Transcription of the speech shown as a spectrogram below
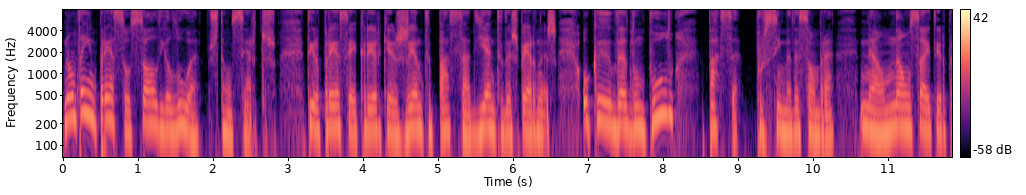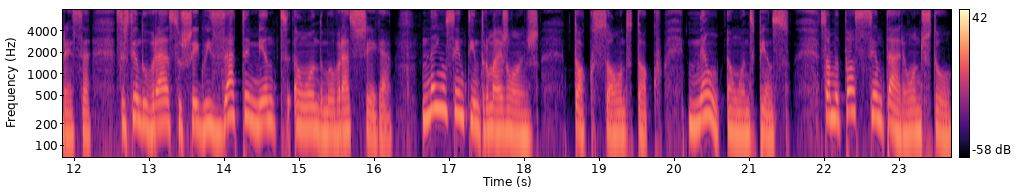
Não têm pressa o sol e a lua, estão certos. Ter pressa é crer que a gente passa adiante das pernas, ou que, dando um pulo, passa por cima da sombra. Não, não sei ter pressa. Se estendo o braço, chego exatamente aonde o meu braço chega. Nem um centímetro mais longe toco só onde toco, não aonde penso. Só me posso sentar aonde estou.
